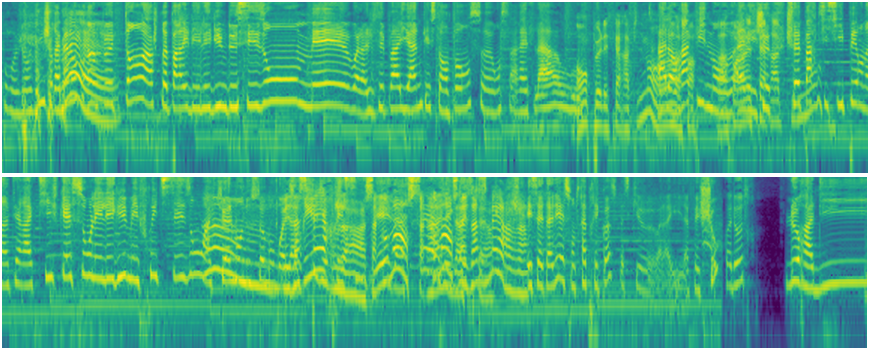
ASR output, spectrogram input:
pour aujourd'hui. J'aurais même encore un peu de temps. Alors je pourrais parler des légumes de saison, mais euh, voilà, je sais pas, Yann, qu'est-ce que t'en penses? Euh, On s'arrête là ou? On peut les faire rapidement. hein, alors rapidement, allez, je, faire je fais rapidement. participer en interactif. Quels sont les légumes et fruits de saison? Actuellement, nous sommes au mois Ah, Les d'avril. ça commence, ça asperges, commence, les asperges. Et cette année, elles sont très précoces parce que voilà, il a fait chaud. Quoi d'autre? Le radis,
